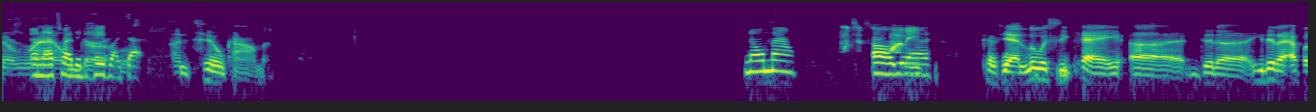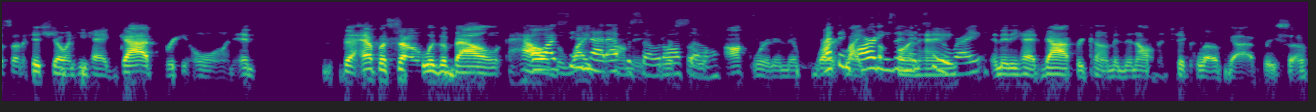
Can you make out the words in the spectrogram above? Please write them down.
pussy, around and that's why they behave like that. until comedy. No mouth. Oh funny yeah. Cause yeah, Louis C.K. uh did a he did an episode of his show and he had Godfrey on and the episode was about how Oh, I've the seen white that episode were also. so awkward and they I weren't think like Artie's in it too, right? And then he had Godfrey come and then all the chicks loved Godfrey. So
